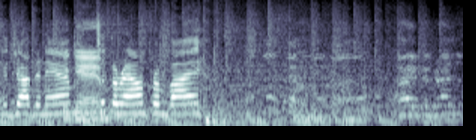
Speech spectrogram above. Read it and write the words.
Good job to Nam. Took a round from Vi. All right, congratulations.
